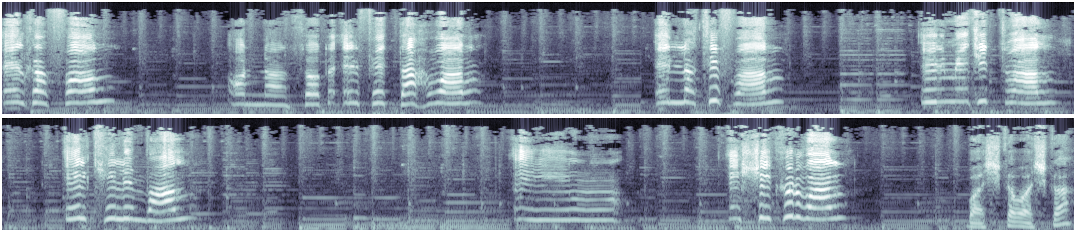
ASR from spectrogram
El Gaffal. Ondan sonra El Fettah var. El Latif var. El Mecid var. El Kelim var. Ee, El Şekür var. Başka başka?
